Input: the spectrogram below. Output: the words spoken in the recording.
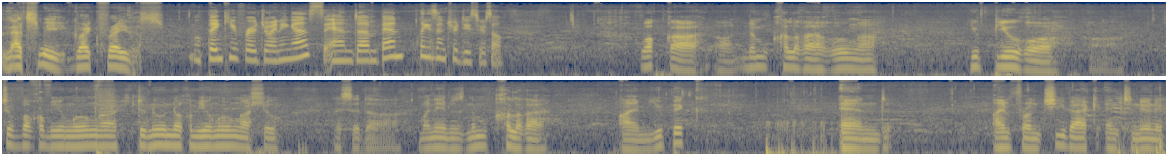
that's me, Greg Freitas. Well, thank you for joining us. And um, Ben, please introduce yourself. Waka uh, num kalaga runga yupiuro Chava kamiyungunga, tununa. I said, uh, my name is Nim Kalaga. I'm Yupik, and I'm from Chevak and Tununak.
